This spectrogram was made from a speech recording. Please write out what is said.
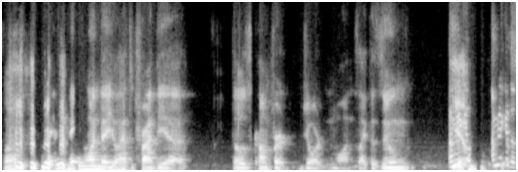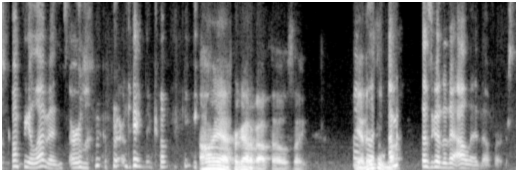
Well, maybe, maybe one day you'll have to try the uh, those comfort Jordan ones, like the Zoom I'm gonna, Yeah. get, I'm gonna get those comfy 11s or what are they? The comfy. Oh yeah, I forgot about those. Like, yeah, I'm there's a like- I'm- lot. Let's go to the outlet though first.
